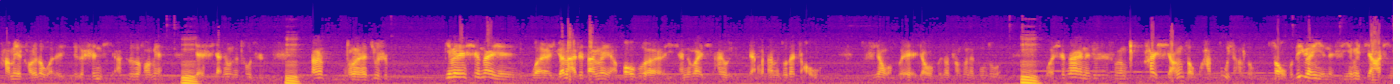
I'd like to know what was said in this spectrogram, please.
他们也考虑到我的这个身体啊各个方面，嗯也是严重的透支。嗯当然，呃，就是因为现在我原来的单位啊，包括以前的外企，还有两个单位都在找我，就是让我回让我回到长春来工作。嗯我现在呢，就是说还想走，还不想走。走的原因呢，是因为家庭，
